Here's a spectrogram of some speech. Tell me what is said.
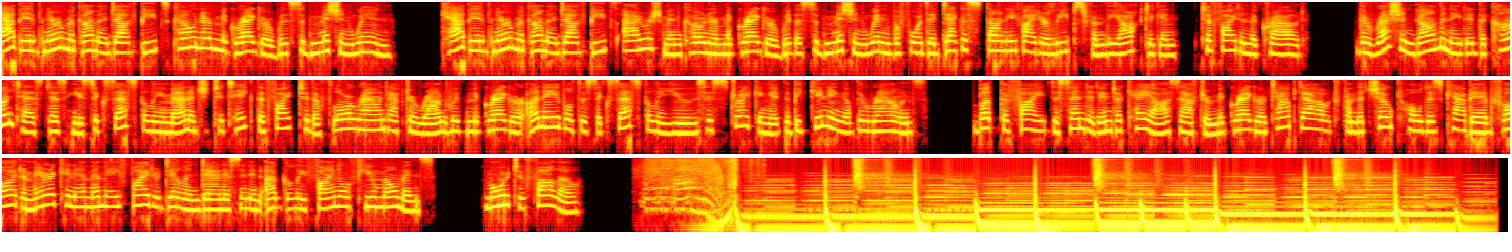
Khabib Nurmagomedov beats Conor McGregor with submission win. Khabib Nurmagomedov beats Irishman Conor McGregor with a submission win before the Dagestani fighter leaps from the octagon to fight in the crowd. The Russian dominated the contest as he successfully managed to take the fight to the floor round after round with McGregor unable to successfully use his striking at the beginning of the rounds. But the fight descended into chaos after McGregor tapped out from the chokehold as Khabib fought American MMA fighter Dillon Danis in ugly final few moments. More to follow.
